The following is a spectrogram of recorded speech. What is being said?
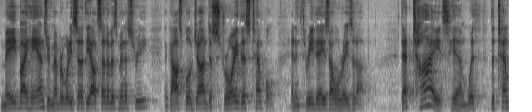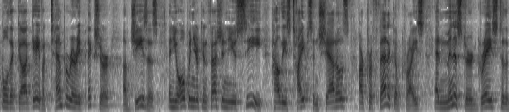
made by hands. Remember what he said at the outset of his ministry? The Gospel of John destroy this temple, and in three days I will raise it up. That ties him with the temple that God gave, a temporary picture of Jesus. And you open your confession and you see how these types and shadows are prophetic of Christ and ministered grace to the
